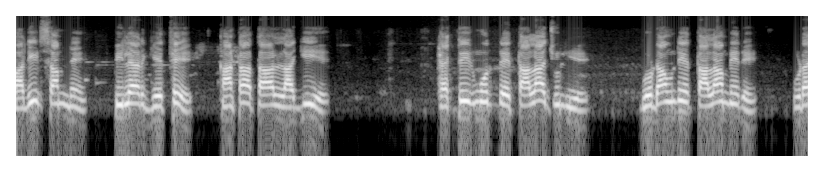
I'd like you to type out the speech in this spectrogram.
বাড়ির সামনে পিলার গেথে কাঁটা তার লাগিয়ে ফ্যাক্টরির মধ্যে তালা ঝুলিয়ে, গোডাউনে তালা মেরে ওরা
